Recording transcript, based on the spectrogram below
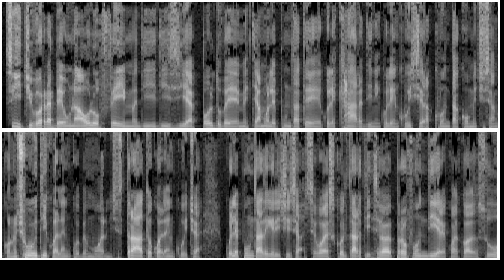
Sì, ci vorrebbe una Hall of Fame di, di Easy Apple dove mettiamo le puntate, quelle cardini, quelle in cui si racconta come ci siamo conosciuti, quelle in cui abbiamo registrato, quelle in cui, cioè, quelle puntate che dici, se vuoi ascoltarti, se vuoi approfondire qualcosa su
